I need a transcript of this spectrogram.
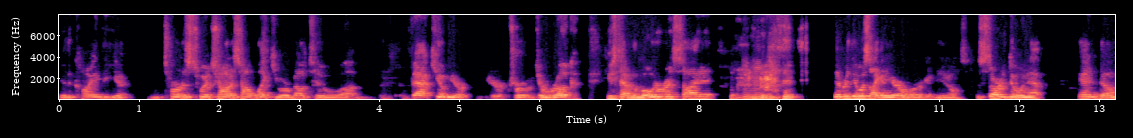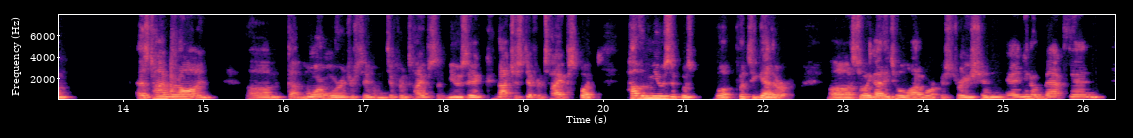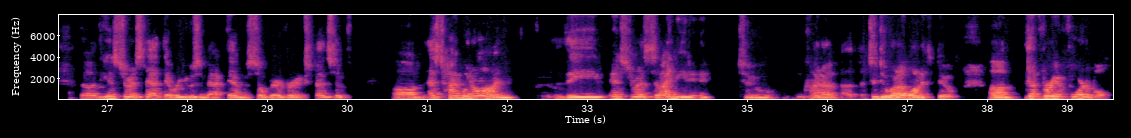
You're the kind that you turn a switch on. It sounded like you were about to um, vacuum your your your rug. Used to have the motor inside it. Mm-hmm. Everything was like an air organ, you know. Started doing that, and um, as time went on, um, got more and more interested in different types of music. Not just different types, but how the music was well put together uh, so I got into a lot of orchestration. And, you know, back then, uh, the instruments that they were using back then was so very, very expensive. Um, as time went on, the instruments that I needed to kind of uh, to do what I wanted to do um, got very affordable.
